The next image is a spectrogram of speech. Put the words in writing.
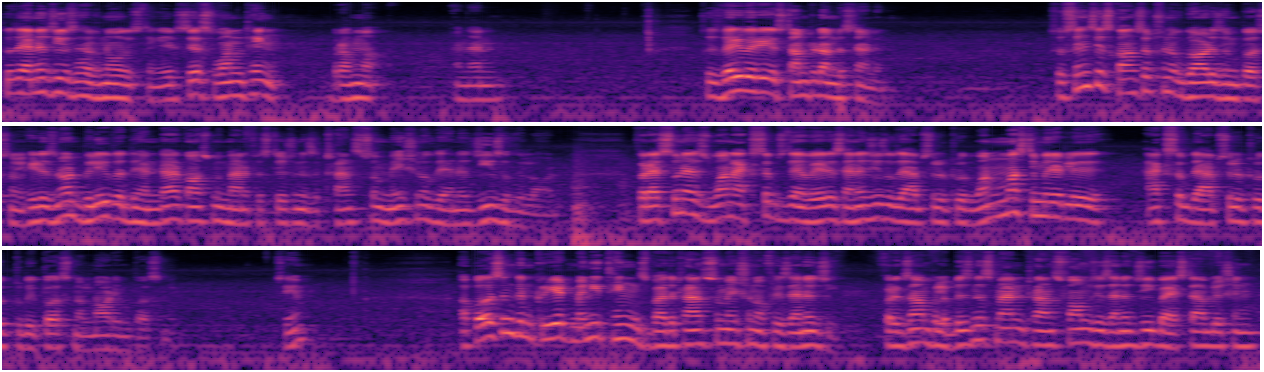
so the energies have no this thing. It's just one thing, Brahma, and then so it's very very stunted understanding. So since his conception of God is impersonal, he does not believe that the entire cosmic manifestation is a transformation of the energies of the Lord. For as soon as one accepts the various energies of the absolute truth, one must immediately accept the absolute truth to be personal, not impersonal. See? A person can create many things by the transformation of his energy. For example, a businessman transforms his energy by establishing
